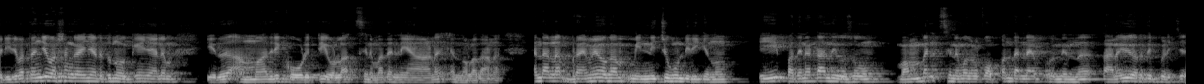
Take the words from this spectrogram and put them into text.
ഒരു ഇരുപത്തഞ്ച് വർഷം കഴിഞ്ഞെടുത്ത് എടുത്ത് നോക്കിക്കഴിഞ്ഞാലും ഇത് അമ്മാതിരി ക്വാളിറ്റിയുള്ള സിനിമ തന്നെയാണ് എന്നുള്ളതാണ്. എന്താണ് ഭ്രമയോഗം മിന്നിച്ചുകൊണ്ടിരിക്കുന്നു. ഈ പതിനെട്ടാം ദിവസവും വമ്പൻ സിനിമകൾക്കൊപ്പം തന്നെ നിന്ന് തലയുയർത്തി പിടിച്ച്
